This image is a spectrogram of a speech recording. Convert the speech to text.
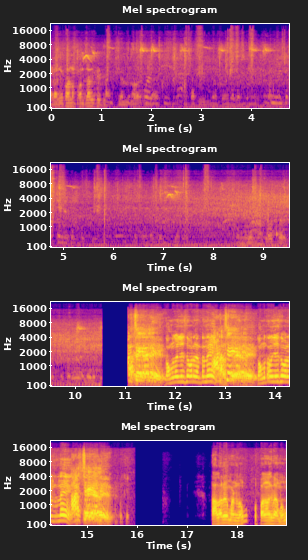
అలాగే కొన కొనసాగుతుంది దొంగతనం చేసిన వారిని వెంటనే. దొంగతనం చేసిన వారిని వెంటనే. ఓకే. మండలం ఉప్పంగ గ్రామం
